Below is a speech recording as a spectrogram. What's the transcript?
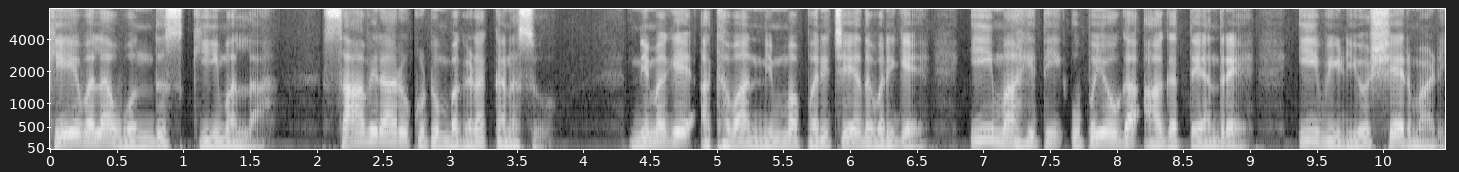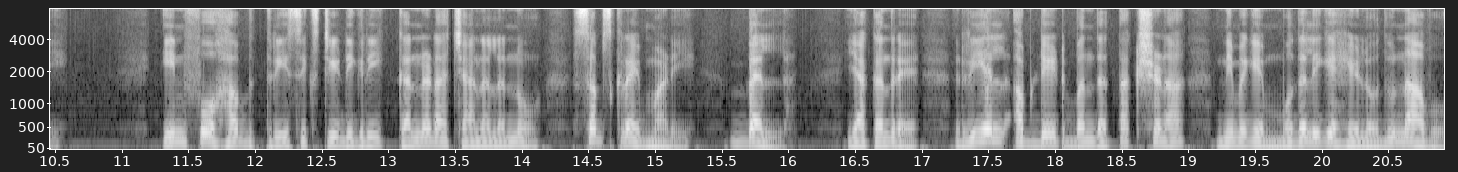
ಕೇವಲ ಒಂದು ಸ್ಕೀಮ್ ಅಲ್ಲ, ಸಾವಿರಾರು ಕುಟುಂಬಗಳ ಕನಸು. ನಿಮಗೆ ಅಥವಾ ನಿಮ್ಮ ಪರಿಚಯದವರಿಗೆ ಈ ಮಾಹಿತಿ ಉಪಯೋಗ ಆಗತ್ತೆ ಅಂದ್ರೆ ಈ ವಿಡಿಯೋ ಶೇರ್ ಮಾಡಿ. Info hub three sixty degree Kannada ಚಾನಲನ್ನು ಸಬ್ಸ್ಕ್ರೈಬ್ ಮಾಡಿ, ಬೆಲ್. ಯಾಕಂದ್ರೆ ರಿಯಲ್ ಅಪ್ಡೇಟ್ ಬಂದ ತಕ್ಷಣ ನಿಮಗೆ ಮೊದಲಿಗೆ ಹೇಳೋದು ನಾವು.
